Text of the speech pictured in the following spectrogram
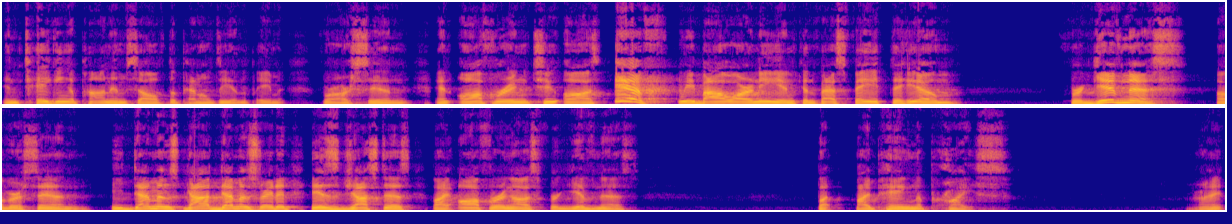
in taking upon himself the penalty and the payment for our sin and offering to us, if we bow our knee and confess faith to him, forgiveness of our sin. He demonst- God demonstrated his justice by offering us forgiveness, but by paying the price. All right?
